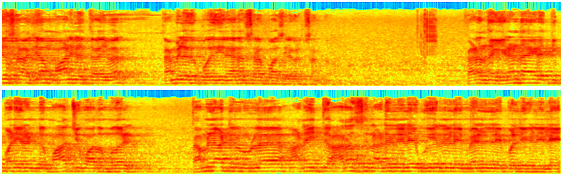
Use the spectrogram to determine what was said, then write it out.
சேஷராஜா மாநில தலைவர் தமிழக பகுதியினர் சிறப்பாசிரியர்கள் சங்கம். கடந்த இரண்டாயிரத்தி பன்னிரெண்டு மார்ச் மாதம் முதல் தமிழ்நாட்டில் உள்ள அனைத்து அரசு நடுநிலை உயர்நிலை மேல்நிலைப் பள்ளிகளிலே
